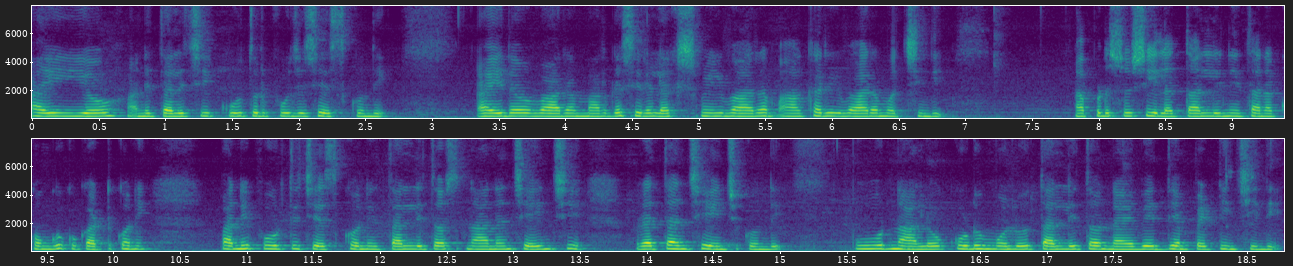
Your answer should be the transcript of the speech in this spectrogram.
అయ్యో అని తలిచి కూతురు పూజ చేసుకుంది. ఐదవ వారం మార్గశిర లక్ష్మి వారం ఆఖరి వారం వచ్చింది. అప్పుడు సుశీల తల్లిని తన కొంగుకు కట్టుకొని పని పూర్తి చేసుకొని తల్లితో స్నానం చేయించి వ్రతం చేయించుకుంది. పూర్ణాలు కుడుములు తల్లితో నైవేద్యం పెట్టించింది.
